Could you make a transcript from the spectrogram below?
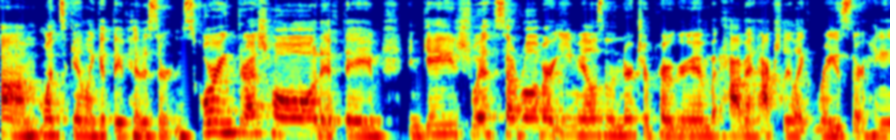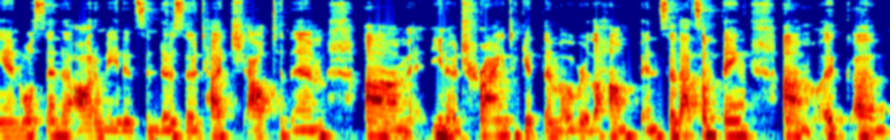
um, once again, like if they've hit a certain scoring threshold, if they've engaged with several of our emails in the nurture program but haven't actually like raised their hand, we'll send an automated Sendoso touch out to them. Um, you know, trying to get them over the hump, and so that's something. Um, um,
